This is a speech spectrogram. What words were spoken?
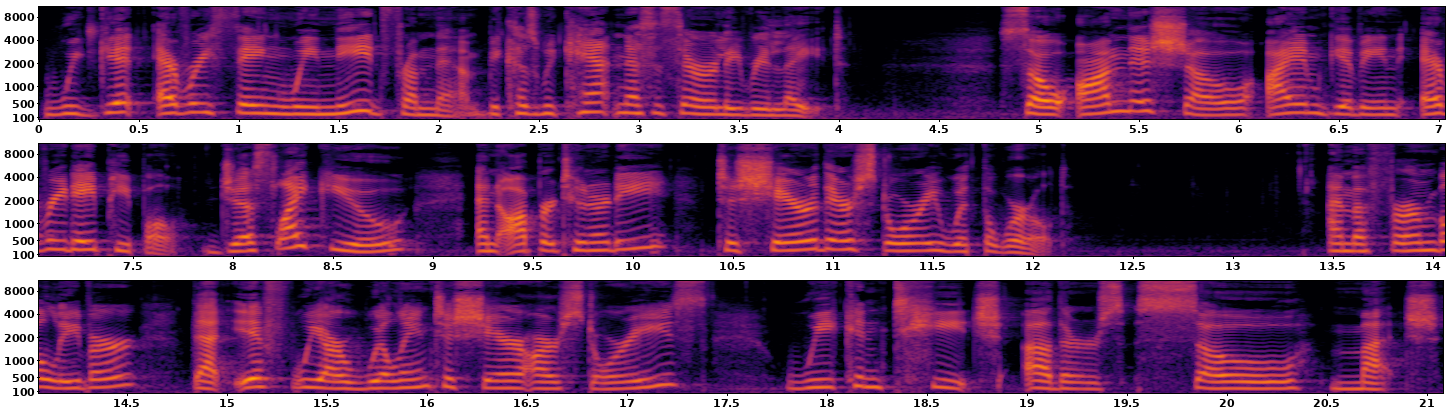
we get everything we need from them because we can't necessarily relate. So, on this show, I am giving everyday people, just like you, an opportunity to share their story with the world. I'm a firm believer that if we are willing to share our stories, we can teach others so much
